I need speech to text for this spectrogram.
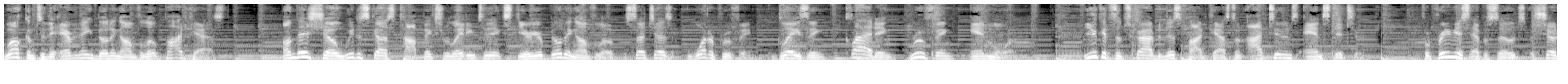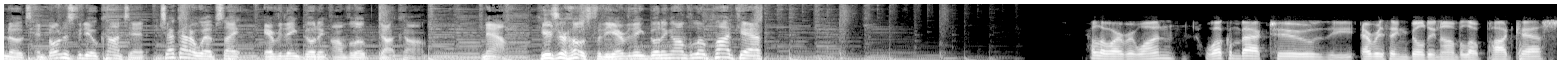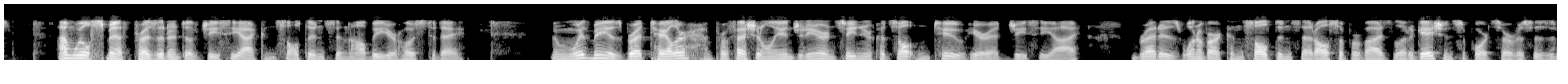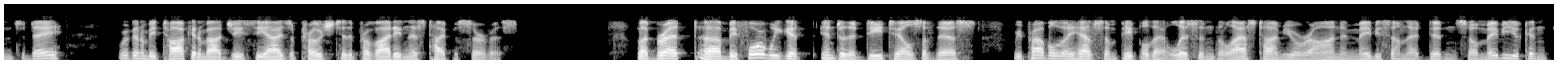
Welcome to the Everything Building Envelope podcast. On this show, we discuss topics relating to the exterior building envelope, such as waterproofing, glazing, cladding, roofing, and more. You can subscribe to this podcast on iTunes and Stitcher. For previous episodes, show notes, and bonus video content, check out our website, everythingbuildingenvelope.com. Now, here's your host for the Everything Building Envelope podcast. Hello, everyone. Welcome back to the Everything Building Envelope podcast. I'm Will Smith, president of GCI Consultants, and I'll be your host today. And with me is Brett Taylor, a professional engineer and senior consultant too here at GCI. Brett is one of our consultants that also provides litigation support services, and today we're going to be talking about GCI's approach to providing this type of service. But Brett, uh, before we get into the details of this, we probably have some people that listened the last time you were on and maybe some that didn't. So maybe you can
